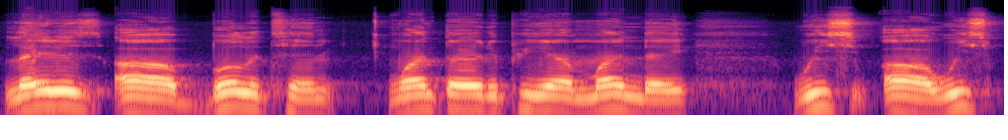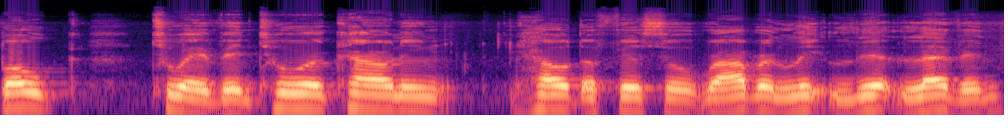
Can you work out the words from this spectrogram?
Latest uh, bulletin 1:30 p.m. Monday, we uh, we spoke to a Ventura County health official, Robert Le- Le- Levin,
